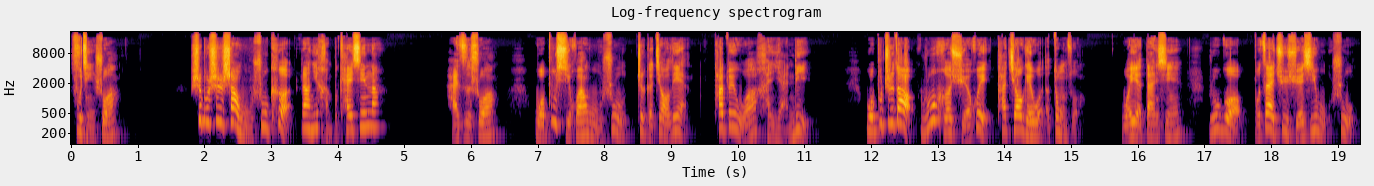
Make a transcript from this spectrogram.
父亲说：“是不是上武术课让你很不开心呢？”孩子说：“我不喜欢武术这个教练，他对我很严厉。”我不知道如何学会他教给我的动作，我也担心，如果不再去学习武术，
